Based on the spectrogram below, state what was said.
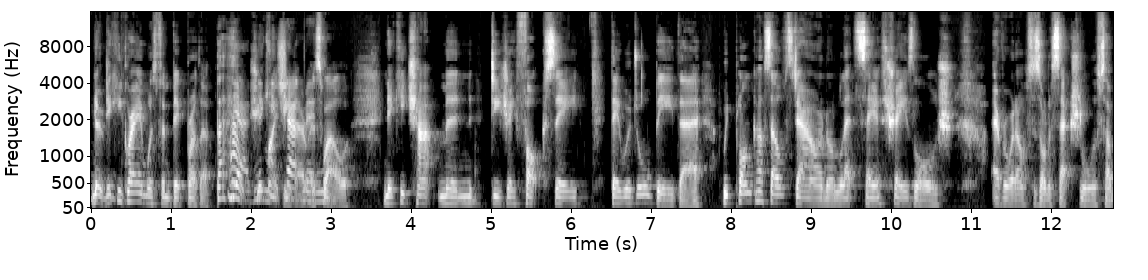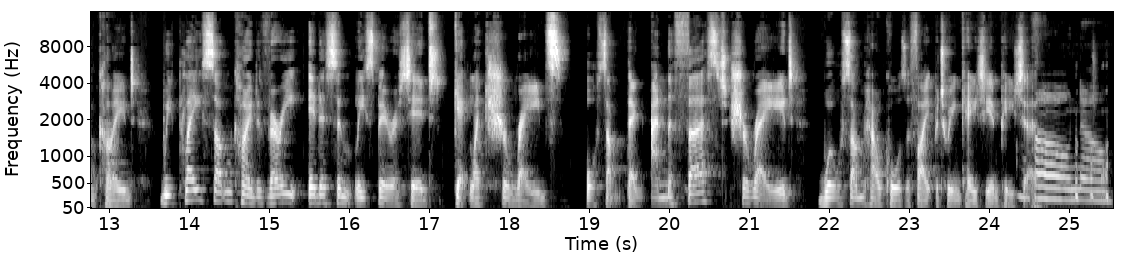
No, Nikki Graham was from Big Brother, but hell, Yeah, she Nikki might be there as well. Nikki Chapman, DJ Foxy, they would all be there. We'd plonk ourselves down on, let's say, a chaise lounge. Everyone else is on a sectional of some kind. We'd play some kind of very innocently spirited, get like charades or something. And the first charade will somehow cause a fight between Katie and Peter Oh no.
